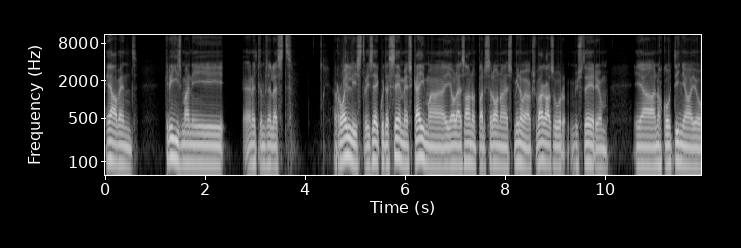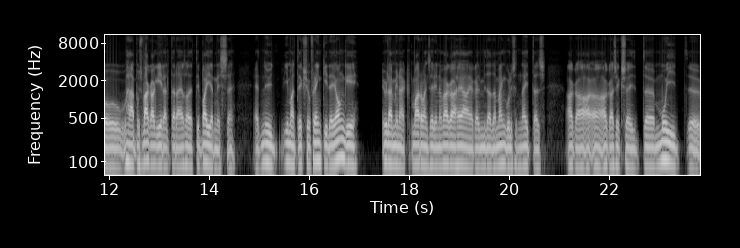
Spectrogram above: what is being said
hea vend, Griezmanni no ütleme sellest rollist või see, kuidas see mees käima ei ole saanud Barcelona eest, minu jaoks väga suur müsteerium ja noh, Coutinho ju hääbus väga kiirelt ära ja saadeti Bayernisse. et nüüd viimati, eks ju, Frenkie de Jongi üleminek, ma arvan, selline väga hea ja ka mida ta mänguliselt näitas, aga, aga selliseid äh, muid äh,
